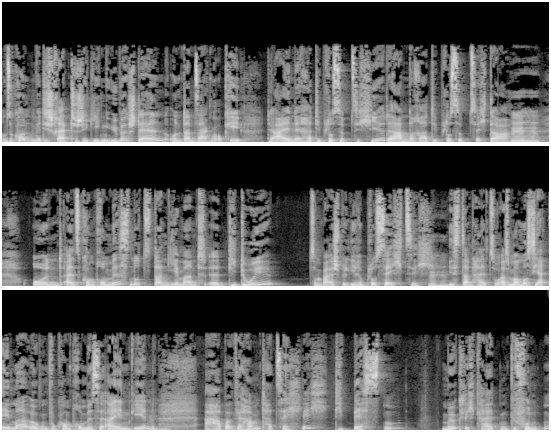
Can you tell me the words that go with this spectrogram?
Und so konnten wir die Schreibtische gegenüberstellen und dann sagen, okay, der eine hat die plus 70 hier, der andere hat die plus 70 da. Mhm. Und als Kompromiss nutzt dann jemand äh, die DUI zum Beispiel ihre plus 60. Mhm. Ist dann halt so. Also man muss ja immer irgendwo Kompromisse eingehen. Mhm. Aber wir haben tatsächlich die besten Möglichkeiten gefunden.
